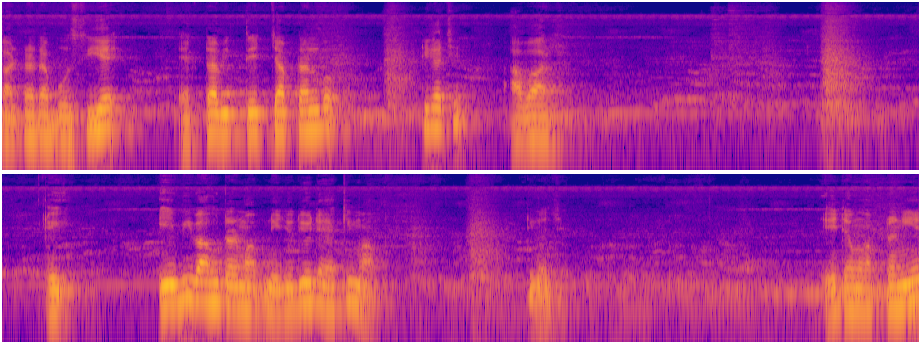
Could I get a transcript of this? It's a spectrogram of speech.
কাঁটাটা বসিয়ে একটা বৃত্তের চাপ টানবো, ঠিক আছে? আবার এই এ বি বাহুটার মাপ নিয়ে, যদিও এটা একই মাপ, ঠিক আছে? এইটা মাপটা নিয়ে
